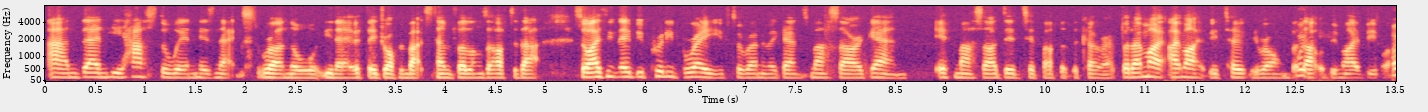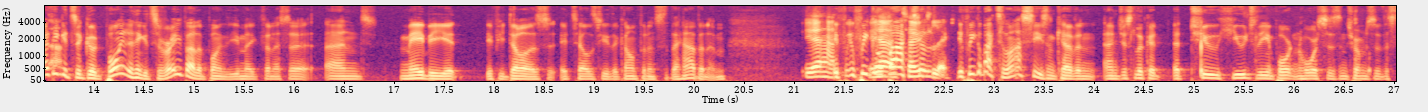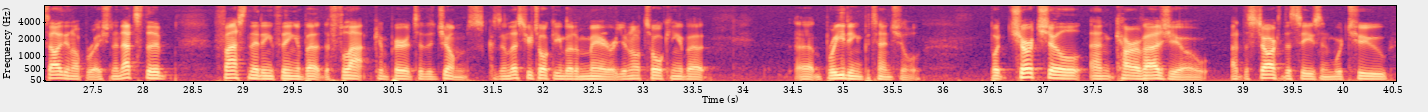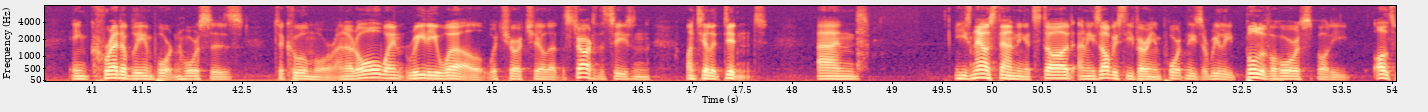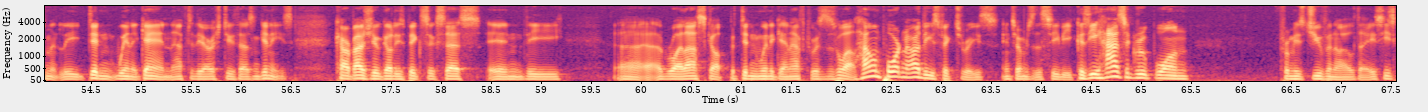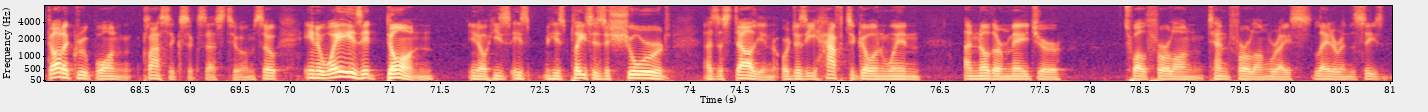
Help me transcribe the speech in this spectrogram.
and then he has to win his next run or you know if they drop him back to 10 furlongs after that so i think they'd be pretty brave to run him against masar again if Masar did tip up at the Curragh but i might i might be totally wrong but well, that would be my view i that. think it's a good point i think it's a very valid point that you make vanessa and maybe it if he does it tells you the confidence that they have in him yeah. If, if we go yeah, back totally. to if we go back to last season, Kevin, and just look at, at two hugely important horses in terms of the stallion operation, and that's the fascinating thing about the flat compared to the jumps, because unless you're talking about a mare, you're not talking about uh, breeding potential. But Churchill and Caravaggio at the start of the season were two incredibly important horses to Coolmore, and it all went really well with Churchill at the start of the season until it didn't. And he's now standing at stud, and he's obviously very important. He's a really bull of a horse, but he ultimately didn't win again after the Irish 2000 Guineas. Caravaggio got his big success in the uh, Royal Ascot, but didn't win again afterwards as well. How important are these victories in terms of the CV? Because he has a Group One from his juvenile days. He's got a Group One classic success to him. So in a way, is it done? You know, his his his place is assured as a stallion, or does he have to go and win another major twelve furlong, ten furlong race later in the season?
